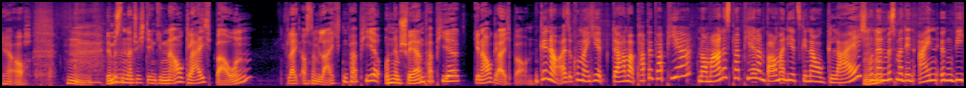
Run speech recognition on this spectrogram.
der auch. Hm. Wir müssen natürlich den genau gleich bauen. Vielleicht aus einem leichten Papier und einem schweren Papier genau gleich bauen. genau. Also guck mal hier, da haben wir Pappepapier, normales Papier. Dann bauen wir die jetzt genau gleich. Und dann müssen wir den einen irgendwie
